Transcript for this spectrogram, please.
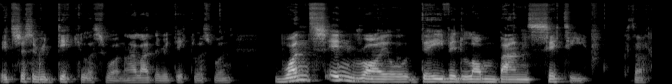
It's just a ridiculous one. I like the ridiculous ones. Once in Royal David Lomban City. 'Cause I-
